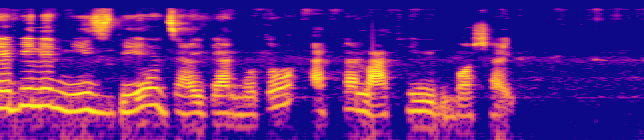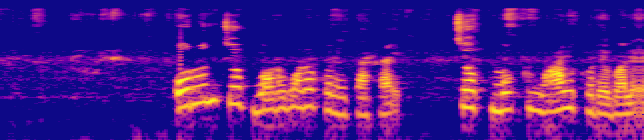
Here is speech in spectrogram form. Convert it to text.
টেবিলের নিচ দিয়ে জায়গার মতো একটা লাঠি বসায়। অরুণ চোখ বড় বড় করে তাকায়, চোখ মুখ লাল করে বলে,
